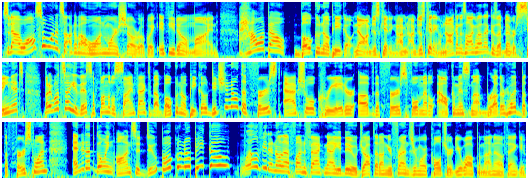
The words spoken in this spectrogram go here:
So now I also want to talk about one more show real quick, if you don't mind. How about Boku no Pico? No, I'm just kidding. I'm, I'm just kidding. I'm not going to talk about that because I've never seen it. But I will tell you this: a fun little side fact about Boku no Pico. Did you know the first actual creator of the first Full Metal Alchemist, not Brotherhood, but the first one, ended up going on to do Boku no Pico? Well, if you didn't know that fun fact, now you do. Drop that on your friends. You're more cultured. You're welcome. I know. Thank you.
